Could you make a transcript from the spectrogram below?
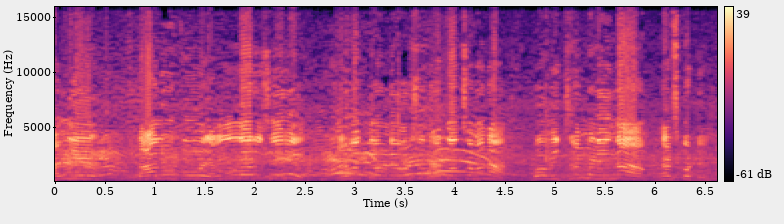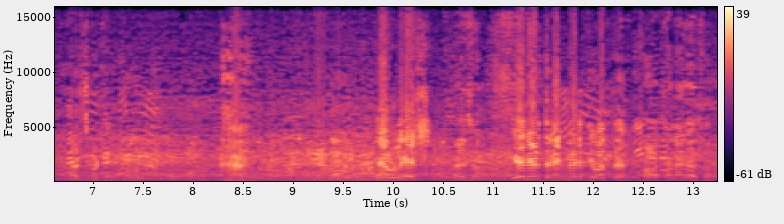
ಹಳ್ಳಿ ತಾಲೂಕು ಎಲ್ಲರೂ ಸೇರಿ ಅರವತ್ತೇಳನೇ ವರ್ಷದ ರಥೋತ್ಸವನ ಬಹು ವಿಜೃಂಭಣೆಯಿಂದ ನಡೆಸ್ಕೊಟ್ಟಿವಿ. ನಡೆಸ್ಕೊಟ್ಟೆ ಏ ಉಲ್ಗೇಶ್ ಏನ್ ಹೇಳ್ತೀರಿ? ಹೆಂಗ್ ನಡೀತಿ ಇವತ್ತು? ಬಹಳ ಚೆನ್ನಾಗಿದೆ ಸರ್?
